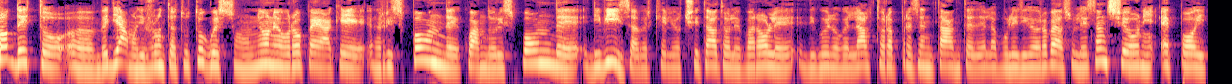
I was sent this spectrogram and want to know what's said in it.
Ciò detto, eh, vediamo di fronte a tutto questo un'Unione Europea che risponde quando risponde divisa, perché le ho citato le parole di quello che è l'alto rappresentante della politica europea sulle sanzioni e poi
